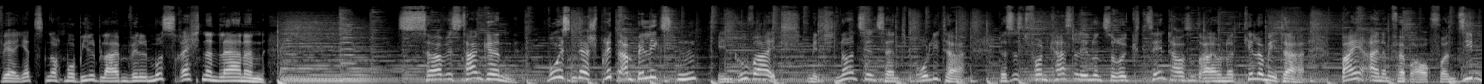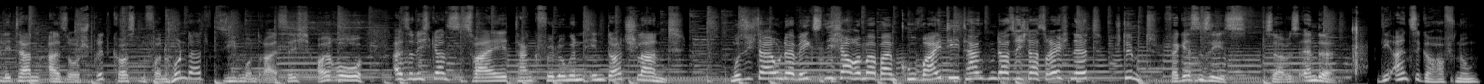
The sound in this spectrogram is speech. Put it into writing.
wer jetzt noch mobil bleiben will, muss rechnen lernen. Service tanken. Wo ist denn der Sprit am billigsten? In Kuwait mit 19 Cent pro Liter. Das ist von Kassel hin und zurück 10.300 Kilometer. Bei einem Verbrauch von 7 Litern, also Spritkosten von 137 Euro. Also nicht ganz zwei Tankfüllungen in Deutschland. Muss ich da unterwegs nicht auch immer beim Kuwaiti tanken, dass sich das rechnet? Stimmt, vergessen Sie's. Service Ende. Die einzige Hoffnung,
